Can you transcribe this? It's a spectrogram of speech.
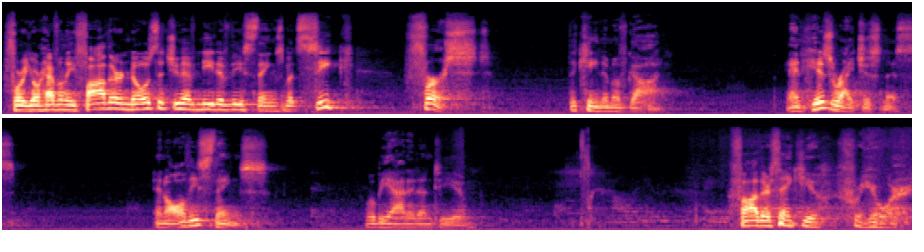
For your heavenly Father knows that you have need of these things, but seek first the kingdom of God and his righteousness, and all these things will be added unto you. Father, thank you for your word.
